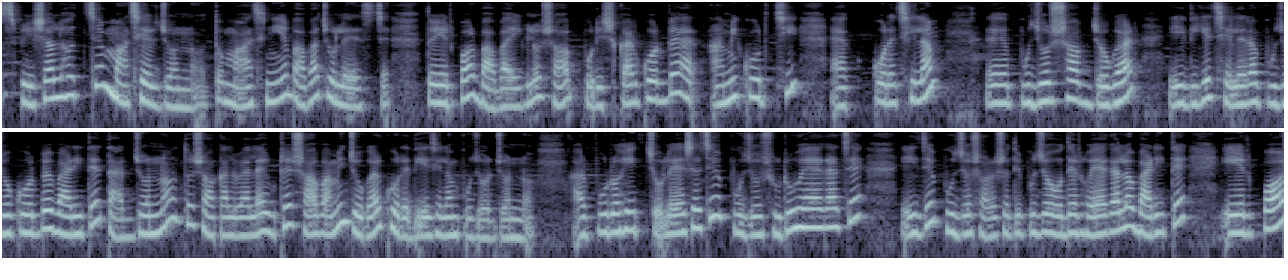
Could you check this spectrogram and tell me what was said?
স্পেশাল হচ্ছে মাছের জন্য। তো মাছ নিয়ে বাবা চলে এসছে। তো এরপর বাবা এগুলো সব পরিষ্কার করবে। আর আমি করছি, এক করেছিলাম। পুজোর সব জোগাড়, এইদিকে ছেলেরা পুজো করবে বাড়িতে, তার জন্য তো সকালবেলায় উঠে সব আমি জোগাড় করে দিয়েছিলাম পুজোর জন্য। আর পুরোহিত চলে এসেছে, পুজো শুরু হয়ে গেছে। এই যে পুজো, সরস্বতী পুজো ওদের হয়ে গেল বাড়িতে। এরপর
